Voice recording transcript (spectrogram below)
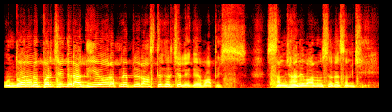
उन दोनों ने पर्चे गिरा दिए और अपने अपने रास्ते घर चले गए वापस। समझाने वालों से ना समझे।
